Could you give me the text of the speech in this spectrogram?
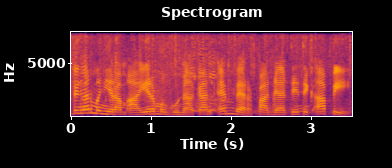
dengan menyiram air menggunakan ember pada titik api.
